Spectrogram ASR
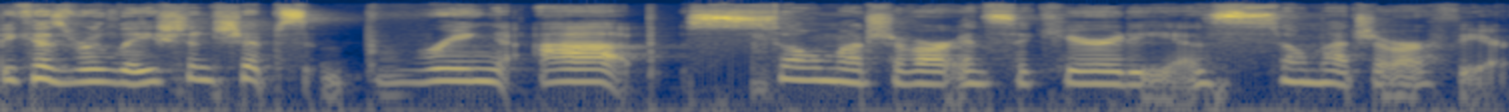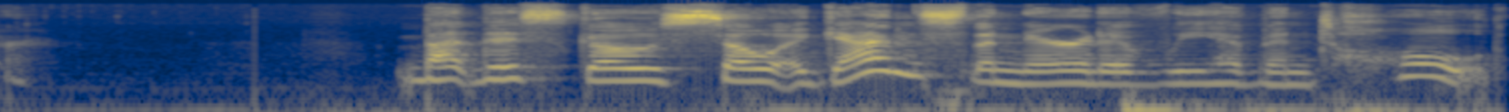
because relationships bring up so much of our insecurity and so much of our fear. But this goes so against the narrative we have been told,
